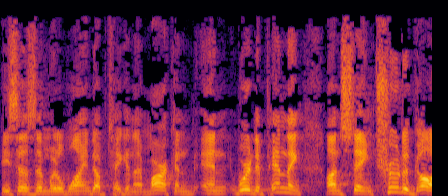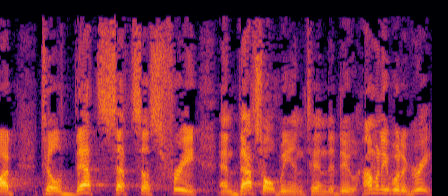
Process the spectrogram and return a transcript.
he says then we'll wind up taking that mark and, and we're depending on staying true to God till death sets us free and that's what we intend to do. How many would agree?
